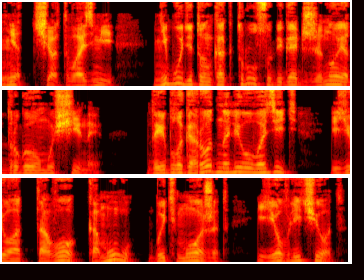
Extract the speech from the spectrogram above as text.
Нет, черт возьми, не будет он как трус убегать с женой от другого мужчины. Да и благородно ли увозить ее от того, кому, быть может, ее влечет?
